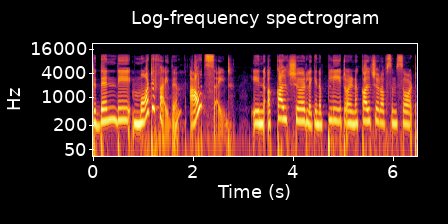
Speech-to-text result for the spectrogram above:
then they modify them outside in a culture, like in a plate or in a culture of some sort,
